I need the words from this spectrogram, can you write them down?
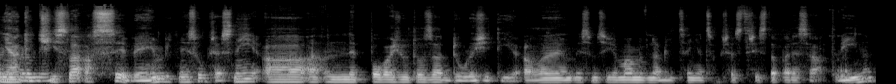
nějaký čísla asi vím, byť nejsou přesný a, a nepovažuji to za důležitý, ale myslím si, že máme v nabídce něco přes 350 vín.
